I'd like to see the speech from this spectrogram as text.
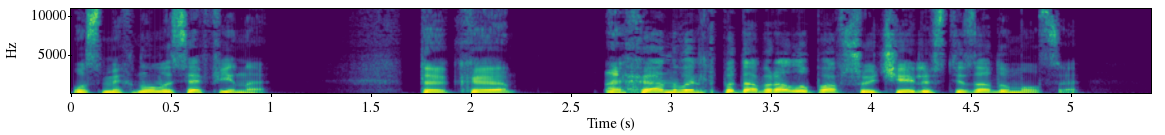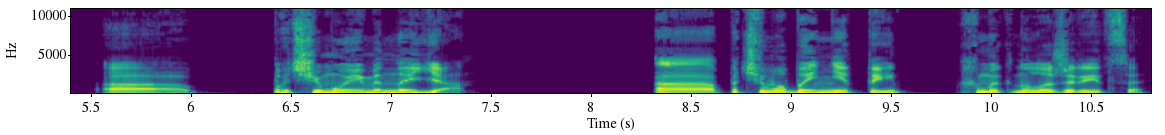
усмехнулась Афина. Так э, Ханвальд подобрал упавшую челюсть и задумался. А почему именно я? А почему бы не ты? хмыкнула жрица.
